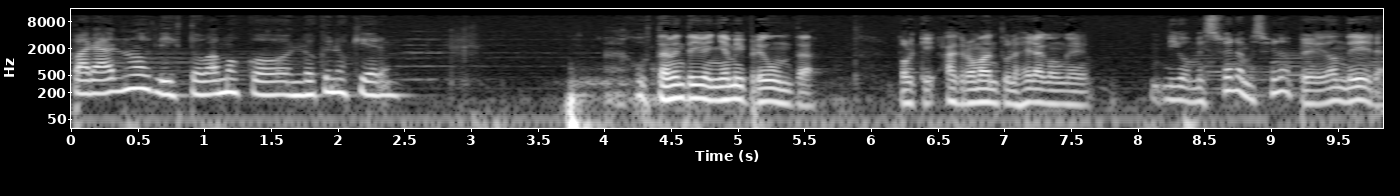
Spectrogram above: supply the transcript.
pararnos, listo, vamos con los que nos quieren. Justamente ahí venía mi pregunta. Porque acromántulas era como que. Digo, me suena, me suena, pero ¿de dónde era?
